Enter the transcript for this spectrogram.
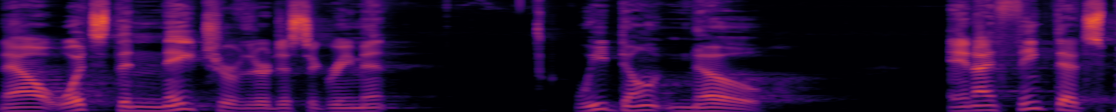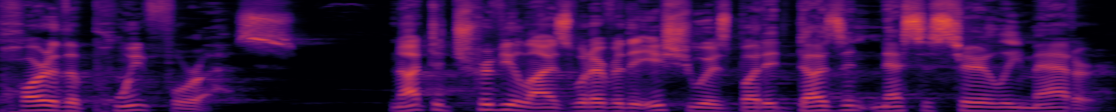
Now, what's the nature of their disagreement? We don't know. And I think that's part of the point for us. Not to trivialize whatever the issue is, but it doesn't necessarily matter.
